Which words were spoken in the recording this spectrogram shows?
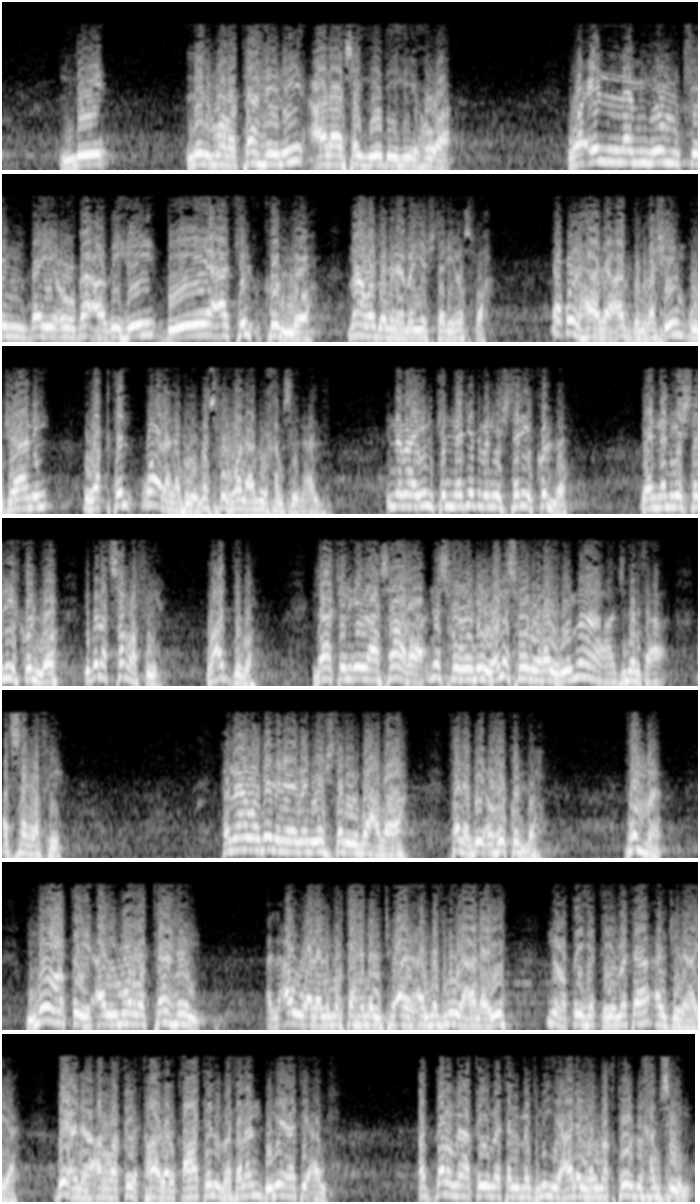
للمرتهن على سيده هو. وإن لم يمكن بيع بعضه بيع كله. ما وجدنا من يشتري نصفه. يقول هذا عبد غشيم وجاني ويقتل ولا نبي نصفه ولا نبي خمسين ألف. إنما يمكن نجد من يشتريه كله. لأن اللي يشتريه كله يقول أتصرف فيه وأدبه. لكن إذا صار نصفه لي ونصفه لغيري ما قدرت أتصرف فيه. فما وجدنا من يشتري بعضه فنبيعه كله. ثم نعطي المرتهن الأول المرتهن المجني عليه نعطيه قيمة الجناية. بعنا الرقيق هذا القاتل مثلا بمائة ألف. قدرنا قيمة المجني عليه المقتول بخمسين.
